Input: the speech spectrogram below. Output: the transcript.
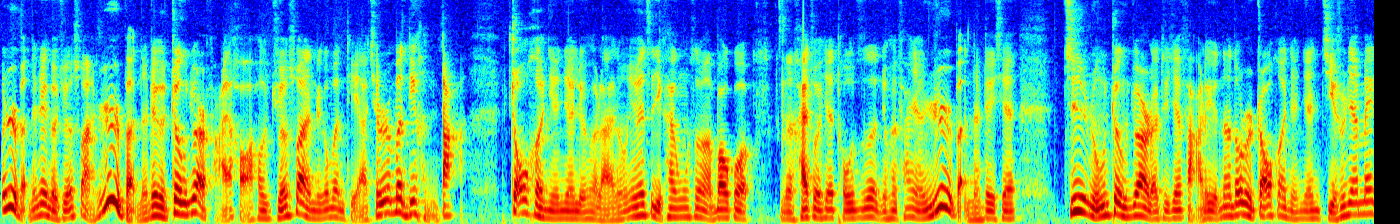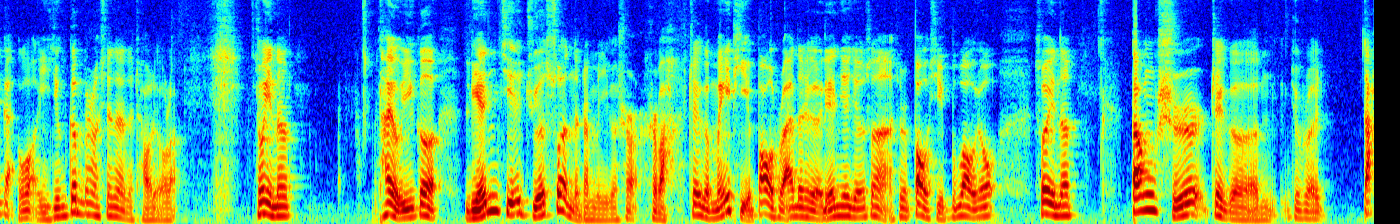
日本的这个决算，日本的这个证券法也好，还有决算这个问题啊，其实问题很大。昭和年间留下来的东西，因为自己开公司嘛，包括嗯还做一些投资，你会发现日本的这些。金融证券的这些法律，那都是昭和年间，几十年没改过，已经跟不上现在的潮流了。所以呢，它有一个连结决算的这么一个事儿，是吧？这个媒体报出来的这个连结决算啊，就是报喜不报忧。所以呢，当时这个就是说大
